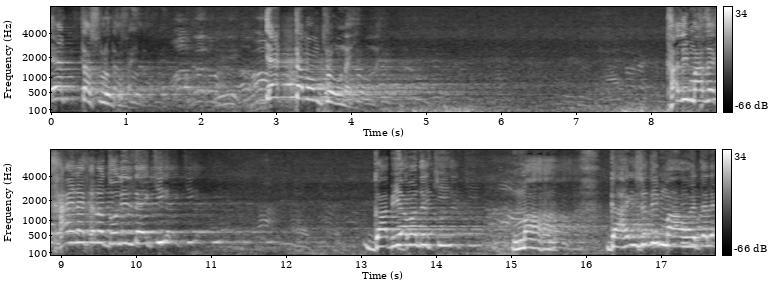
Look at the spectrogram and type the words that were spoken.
একটা শ্লোক নাই। একটা মন্ত্রও নাই। খালি মাঝে খায় না কেন, দলিল দেয় কি? গাভী আমাদের কি? মা। গাই যদি মা হয়, তাহলে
